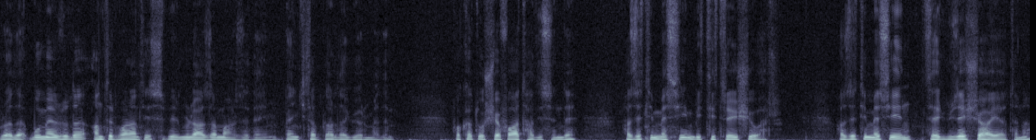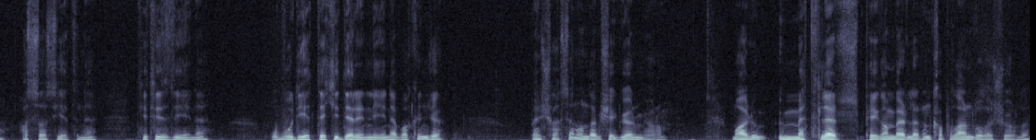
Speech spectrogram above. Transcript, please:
Burada bu mevzuda antiparantez bir mülazama arz edeyim. Ben kitaplarda görmedim. Fakat o şefaat hadisinde Hazreti Mesih'in bir titreyişi var. Hazreti Mesih'in sergüzeşli hayatına, hassasiyetine, titizliğine, ubudiyetteki derinliğine bakınca Ben şahsen onda bir şey görmüyorum. Malum ümmetler peygamberlerin kapılarını dolaşıyorlar.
